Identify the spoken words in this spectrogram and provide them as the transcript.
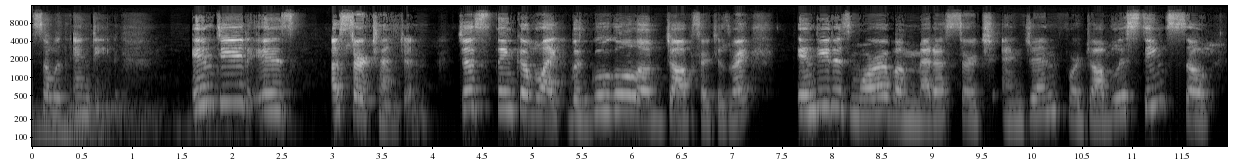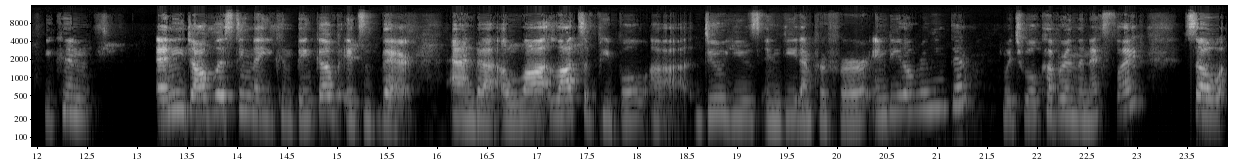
So with Indeed, Indeed is a search engine. Just think of like the Google of job searches, right? Indeed is more of a meta search engine for job listings. So you can, any job listing that you can think of, it's there. And uh, a lot, lots of people uh, do use Indeed and prefer Indeed over LinkedIn, which we'll cover in the next slide. So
